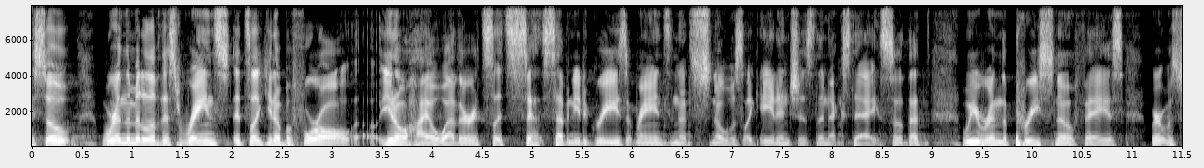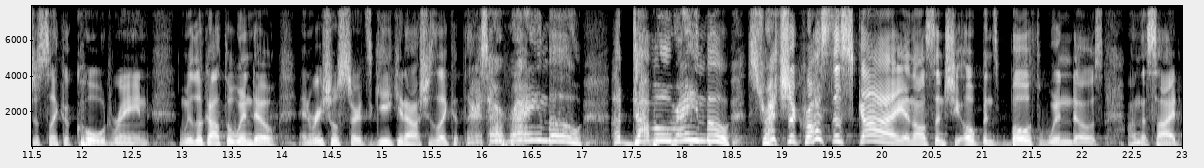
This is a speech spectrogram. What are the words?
so we're in the middle of this rain. It's like, you know, before all, you know, Ohio weather. It's it's 70 degrees, it rains, and then snows like eight inches the next day. So that we were in the pre-snow phase where it was just like a cold rain. And we look out the window, and Rachel starts geeking out. She's like, "There's a rainbow, a double rainbow stretched across the sky!" And all of a sudden, she opens both windows on the side.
